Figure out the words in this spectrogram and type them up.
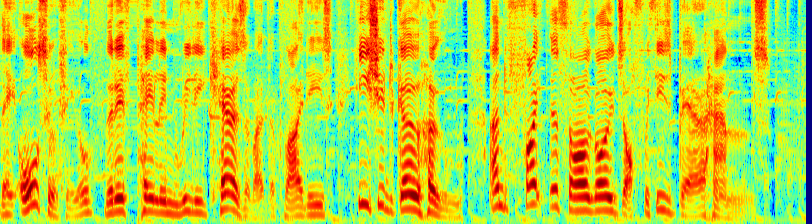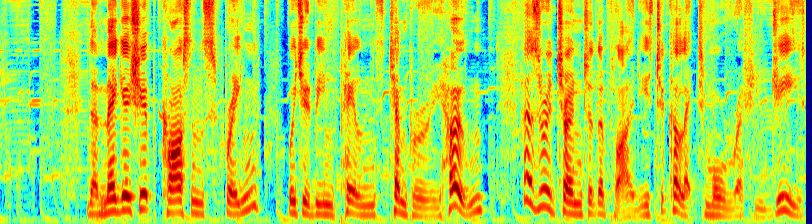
They also feel that if Palin really cares about the Pleiades, he should go home and fight the Thargoids off with his bare hands. The megaship Carson Spring, which had been Palin's temporary home, has returned to the Pleiades to collect more refugees,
